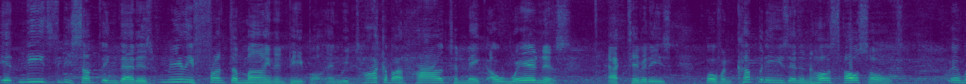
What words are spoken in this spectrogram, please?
it needs to be something that is really front of mind in people, and we talk about how to make awareness activities, both in companies and in host households. And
